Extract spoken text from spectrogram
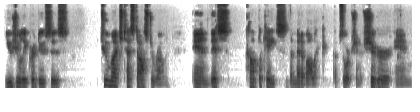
usually produces too much testosterone, and this complicates the metabolic absorption of sugar and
